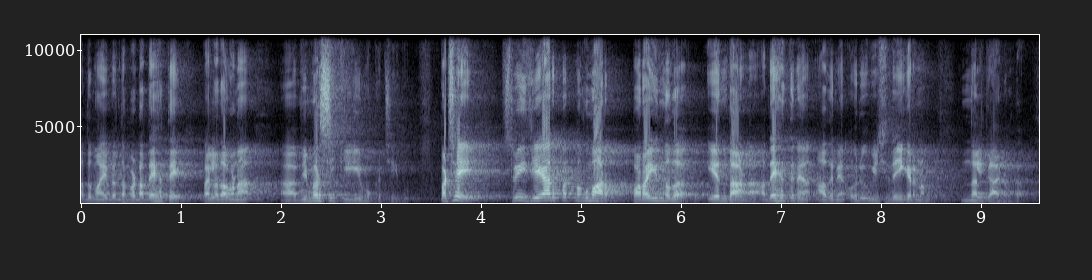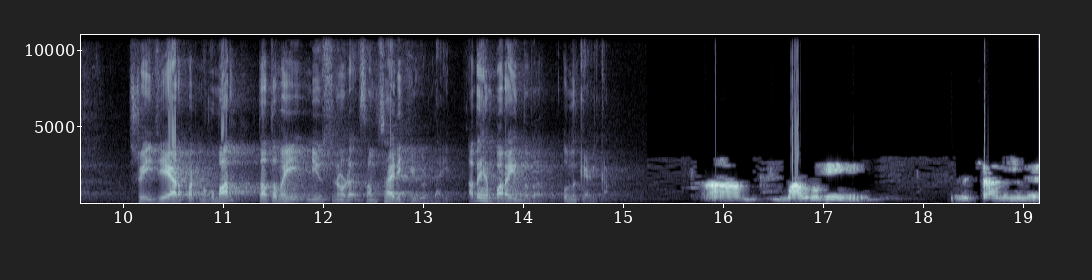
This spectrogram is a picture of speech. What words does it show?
അതുമായി ബന്ധപ്പെട്ട് അദ്ദേഹത്തെ പലതവണ വിമർശിക്കുകയുമൊക്കെ ചെയ്തു. പക്ഷേ ശ്രീ ജെ ആർ പത്മകുമാർ പറയുന്നത് എന്താണ്? അദ്ദേഹത്തിന് അതിന് ഒരു വിശദീകരണം നൽകാനുണ്ട്. ശ്രീ ജെ ആർ പത്മകുമാർ തത്വമയി ന്യൂസിനോട് സംസാരിക്കുകയുണ്ടായി. അദ്ദേഹം പറയുന്നത് ഒന്ന് കേൾക്കാം. ചാനലിലെ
